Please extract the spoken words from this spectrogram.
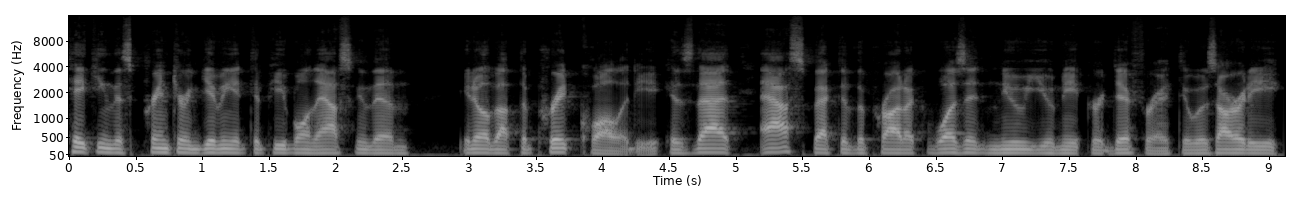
taking this printer and giving it to people and asking them, you know, about the print quality, because that aspect of the product wasn't new, unique, or different. It was already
